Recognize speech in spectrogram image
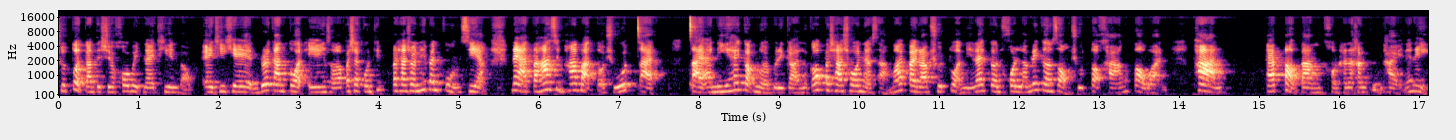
ชุดตรวจการติดเชื้อโควิด -19 แบบ ATK ด้วยการตรวจเองสำหรับประชาชนที่ประชาชนที่เป็นกลุ่มเสี่ยง ในอัตรา 55 บาทต่อชุดจ่ายจ่ายอันนี้ให้กับหน่วยบริการ แล้วก็ประชาชนเนี่ยสามารถไปรับชุดตรวจนี้ได้เกินคนละไม่เกิน 2 ชุดต่อครั้งต่อวัน ผ่านแอปเป่าตังของธนาคารกรุงไทยนั่นเอง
